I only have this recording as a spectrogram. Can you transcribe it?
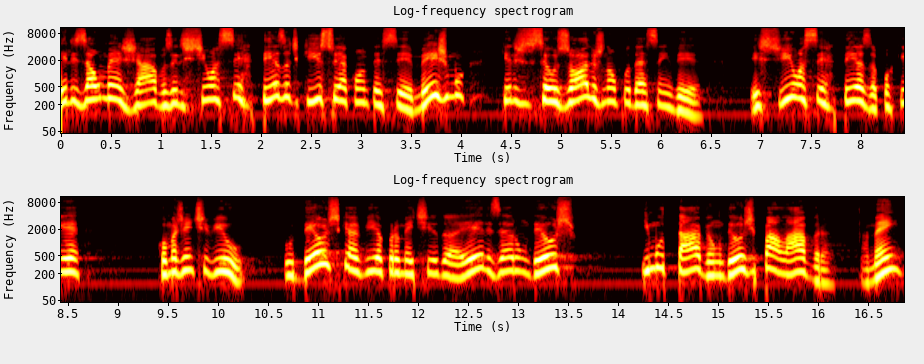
eles almejavam, eles tinham a certeza de que isso ia acontecer, mesmo que eles, seus olhos não pudessem ver. Eles tinham a certeza, porque, como a gente viu, o Deus que havia prometido a eles era um Deus imutável, um Deus de palavra. Amém?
